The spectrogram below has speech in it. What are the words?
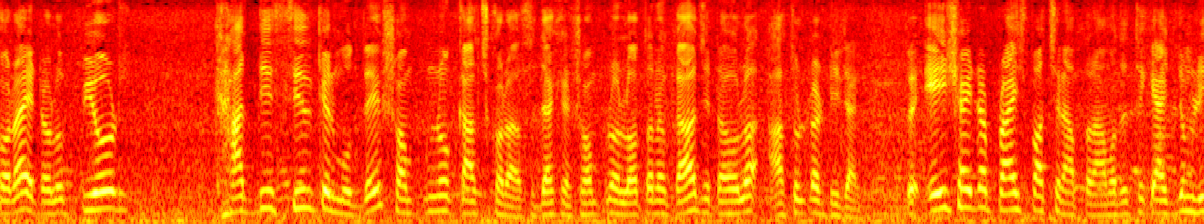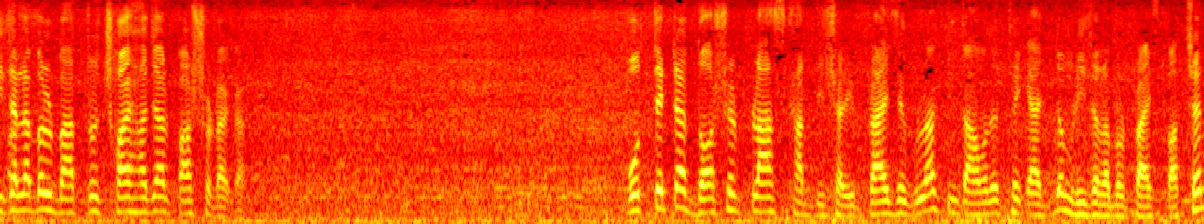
করা। এটা হলো পিওর খাদ্যি সিল্কের মধ্যে সম্পূর্ণ কাজ করা আছে। দেখেন, সম্পূর্ণ লতানো কাজ, এটা হলো আঁচলটার ডিজাইন তো এই শাড়িটার প্রাইস পাচ্ছেন আপনারা, আমাদের থেকে একদম রিজনেবল মাত্র ছয় হাজার পাঁচশো টাকা। প্রত্যেকটা দশের প্লাস খাদ্য শাড়ি প্রাইস এগুলো কিন্তু আমাদের থেকে একদম রিজনেবল প্রাইস পাচ্ছেন।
